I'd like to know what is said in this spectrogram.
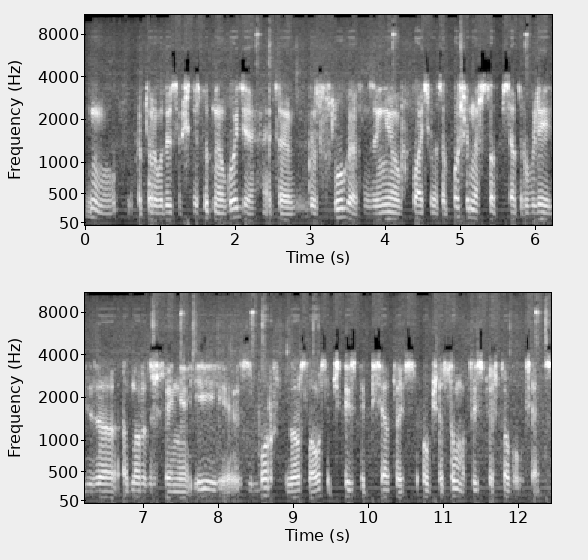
ну, которое выдается в общедоступное угодье, это госуслуга, за нее оплачивается пошлина 650 рублей за одно разрешение и сбор за рослоособ 450, то есть общая сумма 1100 получается.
